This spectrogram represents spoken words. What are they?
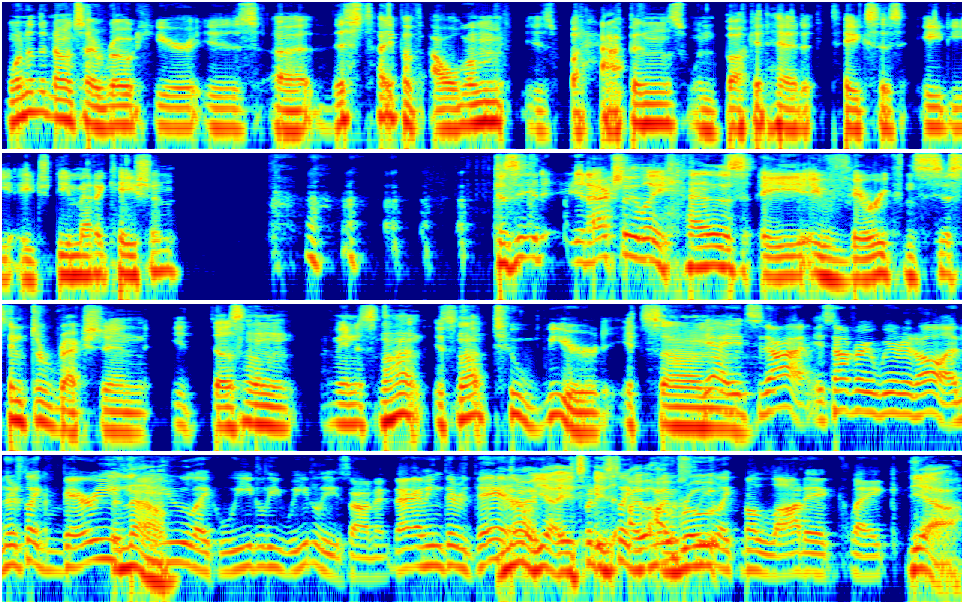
one of the notes I wrote here is uh, this type of album is what happens when Buckethead takes his ADHD medication. Because it, it actually like has a, a very consistent direction. It doesn't I mean it's not it's not too weird. It's um yeah, it's not. It's not very weird at all. And there's like very No. few like wheedly wheedlies on it. I mean, they're there. No, yeah, it's- but it's, it's- like I- I wrote- like melodic, like yeah.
